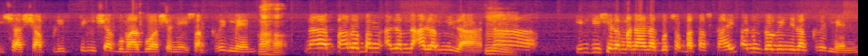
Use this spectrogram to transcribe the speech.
siya shoplifting siya, gumagawa siya ng isang krimen, Aha. na para bang alam na alam nila Hmm. na hindi sila mananagot sa batas kahit anong gawin nilang krimen,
